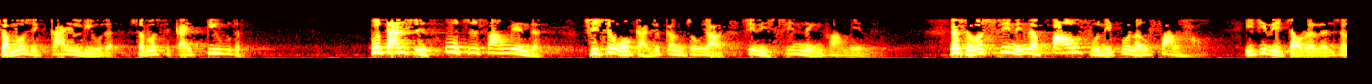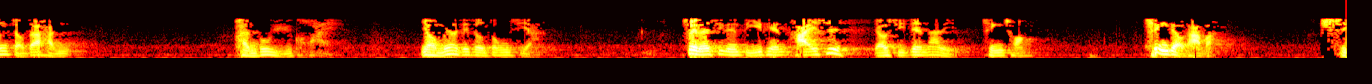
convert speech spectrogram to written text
什么是该留的，什么是该丢的。不单是物质方面的，其实我感觉更重要是你心灵方面的。有什么心灵的包袱你不能放好，以及你走的人生走得很很不愉快，有没有这种东西啊？虽然新年第一天还是有时间那里清窗，清掉它吧，是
